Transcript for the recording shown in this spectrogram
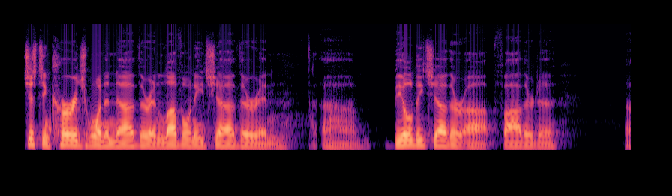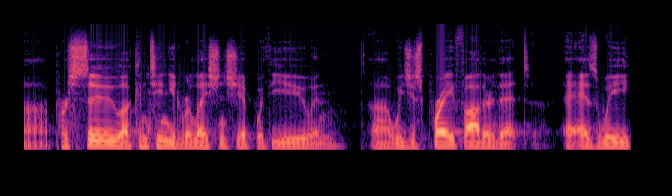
just encourage one another and love on each other and uh, build each other up, Father, to uh, pursue a continued relationship with you. And uh, we just pray, Father, that as we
